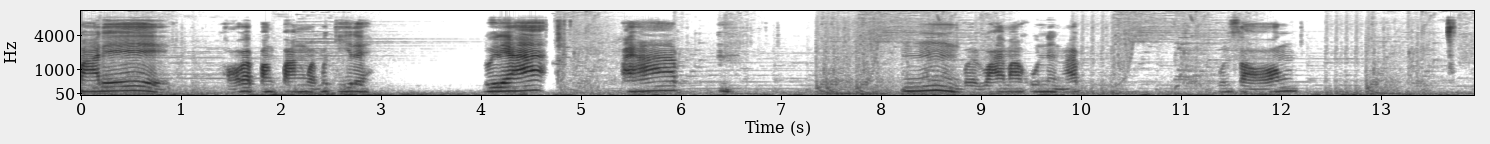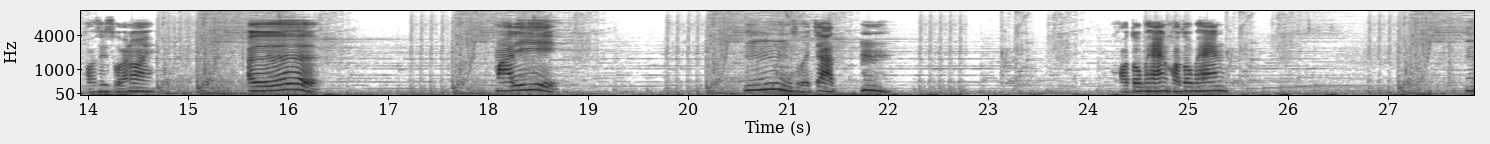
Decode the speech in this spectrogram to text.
มาเด้ขอแบบปังๆแบบเมื่อกี้เลยลุยเลยฮะ ไปครับ อืม เปิดวายมาคูณหนึ่งครับ คูณสอง อสวยๆหน่อย เออ มาดิ อืม สวยจัด ขอตัวแพง ขอตัวแพง อื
